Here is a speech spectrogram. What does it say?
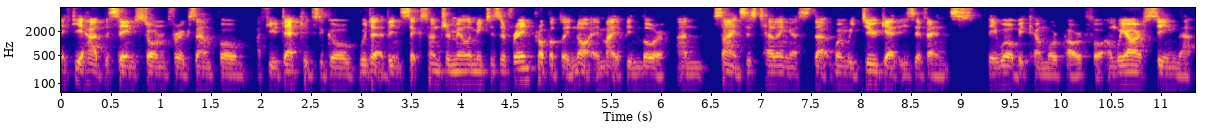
if you had the same storm, for example, a few decades ago, would it have been 600 millimeters of rain? Probably not. It might have been lower. And science is telling us that when we do get these events, they will become more powerful. And we are seeing that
